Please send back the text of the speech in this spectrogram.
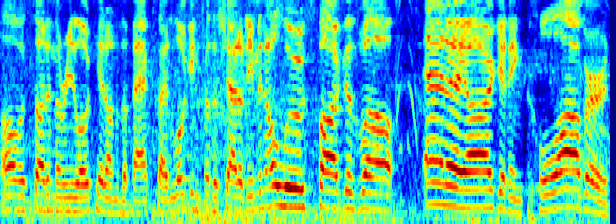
all of a sudden, they relocate onto the backside, looking for the Shadow Demon. They'll lose Fogged as well. NAR getting clobbered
